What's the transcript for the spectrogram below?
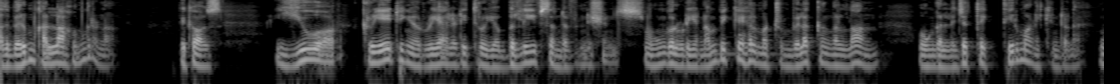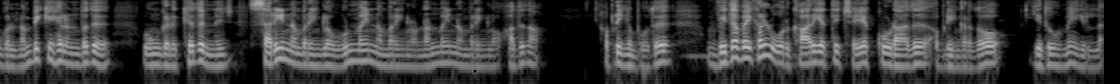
அது வெறும் கல்லாகுங்கிற நான். Because you are creating your reality through your believes and definitions உங்களுடைய நம்பிக்கைகள் மற்றும் விளக்கங்கள் தான் உங்கள் நிஜத்தை தீர்மானிக்கின்றன. உங்கள் நம்பிக்கைகள் என்பது உங்களுக்கு எது நிஜ் சரி நம்புறீங்களோ உண்மைன்னு நம்புறீங்களோ நன்மைன்னு நம்புறீங்களோ அதுதான். அப்படிங்கும்போது விதவைகள் ஒரு காரியத்தை செய்யக்கூடாது அப்படிங்கிறதோ எதுவுமே இல்லை.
